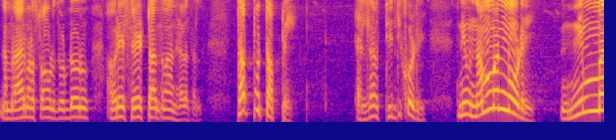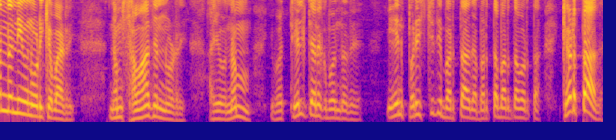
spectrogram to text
ನಮ್ಮ ರಾಯರ ಮಾಡೋ ಸ್ವಾಮಿಗಳು ದೊಡ್ಡವರು ಅವರೇ ಶ್ರೇಷ್ಠ ಅಂತ ನಾನು ಹೇಳೋದಲ್ಲ ತಪ್ಪು ತಪ್ಪೇ. ಎಲ್ಲರೂ ತಿದ್ದಿಕೊಳ್ಳ್ರಿ ನೀವು ನಮ್ಮನ್ನು ನೋಡ್ರಿ. ನಿಮ್ಮನ್ನು ನೀವು ನೋಡ್ಕೋಬೇಡ್ರಿ ನಮ್ಮ ಸಮಾಜನ ನೋಡ್ರಿ. ಅಯ್ಯೋ, ನಮ್ಮ ಇವತ್ತು ಎಲ್ಲಿ ತನಕ ಬಂದದೆ? ಏನು ಪರಿಸ್ಥಿತಿ ಬರ್ತಾ ಇದೆ? ಬರ್ತಾ ಬರ್ತಾ ಬರ್ತಾ. ಕೆಡ್ತಾ ಇದೆ.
